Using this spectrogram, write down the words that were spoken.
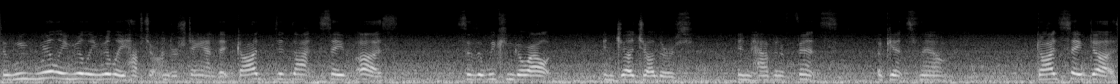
So we really, really, really have to understand that God did not save us so that we can go out and judge others and have an offense against them. God saved us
